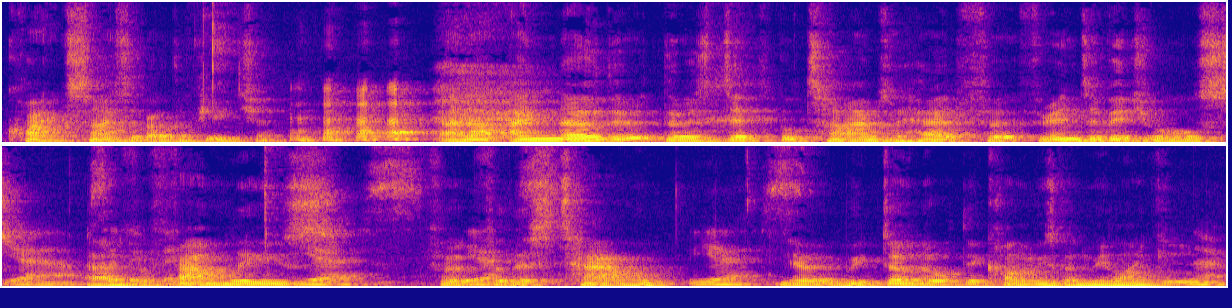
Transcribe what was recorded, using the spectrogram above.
quite excited about the future, and I, I know that there is difficult times ahead for, for individuals, Yeah. uh, for families, yes. for, yes. for this town. Yes. You know, we don't know what the economy is going to be like No.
